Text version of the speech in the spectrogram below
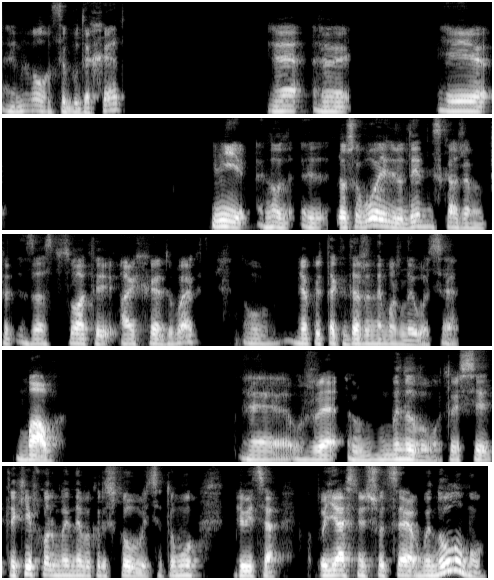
е, Минуле це буде had. Е, е, е, І ну, е, до живої людини, скажімо, застосувати I had worked, ну, якось так навіть неможливо. Це мав е, вже в минулому. Тобто е, такі форми не використовуються. Тому дивіться, пояснюють, що це в минулому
